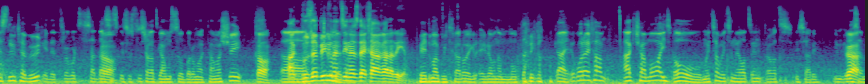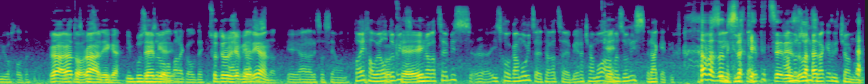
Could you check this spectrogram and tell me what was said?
ეს ნიუთები ვიყიდეთ, როგორც სადასწისისთვის რაღაც გამოცდილება რომ აქ თამაში. ხო. აა, აქ ბუზები იყვნენ ჭირდება. წინას და ეხა აღარ არიან. ბედმა გითხრა რომ ეგ- ეგრე უნდა მომდარიყო. კაი, უყურე ხა აქ ჩამოვა ის, ო, მეცა მეცა ნელაწენ რაღაც ის არის. იმ რა? ისა მივახლდა. რა, რატო? რა არის ეგა? იმ ბუზებზე ძეები არის. ვლაპარაკობდე. ცუდი როჟები აი, არიან? ზუსტად. კი, არ არის ასეამოვნო. ხო, ეხა ველოდებით ოკეი. იმ რაღაცების ის ხო გამოვიწერეთ რაღაცები. ეხა ჩამოვა. Amazon-ის რაკეტით. ზუსტად. რაკეტით Amazon-ის სერიოზულად. რაკეტით ჩამოვა.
